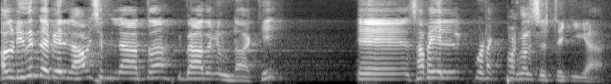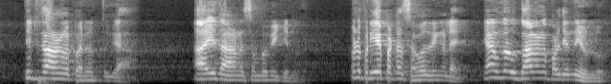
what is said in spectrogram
അതുകൊണ്ട് ഇതിന്റെ പേരിൽ ആവശ്യമില്ലാത്ത വിവാദങ്ങൾ ഉണ്ടാക്കി സഭയിൽ കുഴപ്പങ്ങൾ സൃഷ്ടിക്കുക തെറ്റിദ്ധാരണകൾ പരത്തുക ഇതാണ് സംഭവിക്കുന്നത്. നമ്മുടെ പ്രിയപ്പെട്ട സഹോദരങ്ങളെ ഞാൻ ഒന്നും ഉദാഹരണങ്ങൾ പറഞ്ഞതേ ഉള്ളൂ.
